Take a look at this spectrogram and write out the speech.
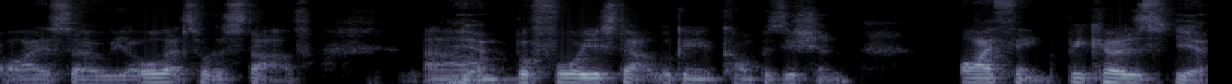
iso all that sort of stuff um, Yeah. before you start looking at composition i think because Yeah.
